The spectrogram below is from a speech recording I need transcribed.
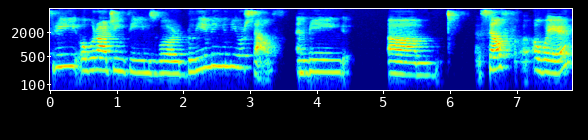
three overarching themes were believing in yourself and mm-hmm. being um, self-aware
